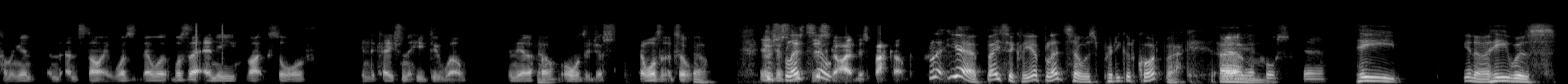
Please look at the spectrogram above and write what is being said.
coming in and, and starting? Was there was there any like sort of indication that he'd do well in the NFL, No. or was it just there wasn't at all? No. It was just this, this Bledsoe- guy, this backup. Yeah, basically, yeah, Bledsoe was a pretty good quarterback. Yeah, yeah, of Um, course. Yeah, he, you know, he was.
